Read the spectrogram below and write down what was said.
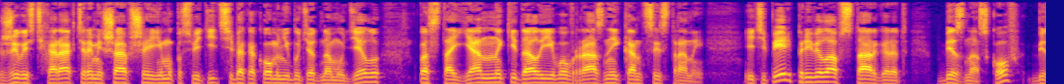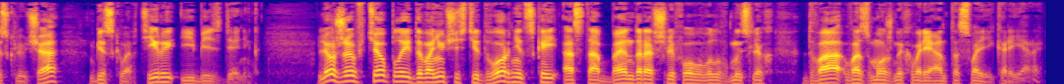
Живость характера, мешавшая ему посвятить себя какому-нибудь одному делу, постоянно кидала его в разные концы страны, и теперь привела в Старгород без носков, без ключа, без квартиры и без денег. Лежа в теплой до вонючести дворницкой, Остап Бендер отшлифовывал в мыслях два возможных варианта своей карьеры.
